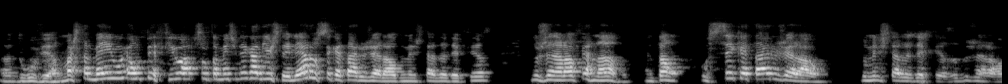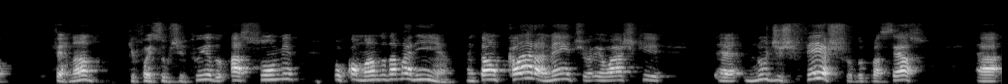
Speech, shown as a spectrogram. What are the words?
uh, do governo, mas também é um perfil absolutamente legalista. Ele era o secretário-geral do Ministério da Defesa do general Fernando. Então, o secretário-geral do Ministério da Defesa do general Fernando, que foi substituído, assume o comando da Marinha. Então, claramente, eu acho que é, no desfecho do processo, é,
